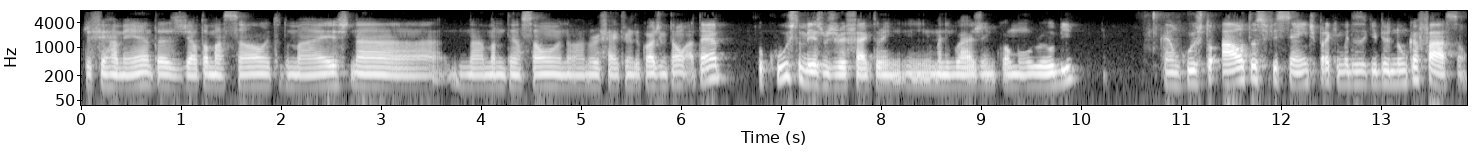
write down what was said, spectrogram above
de ferramentas, de automação e tudo mais na, na manutenção, no, no refactoring do código. Então, até o custo mesmo de refactoring em uma linguagem como o Ruby é um custo alto o suficiente para que muitas equipes nunca façam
